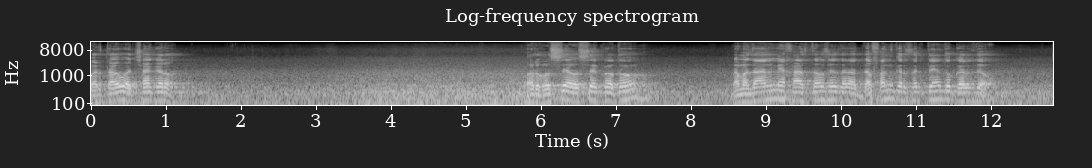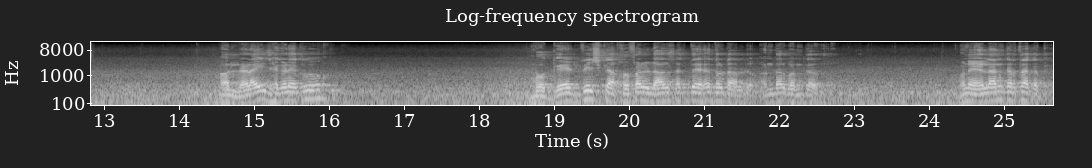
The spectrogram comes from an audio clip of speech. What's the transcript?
बर्ताव अच्छा करो। और गुस्से उससे को तो रमज़ान में ख़ास तौर से ज़रा दफन कर सकते हैं तो कर दो। और लड़ाई झगड़े को वो गेट रिच का खुफल डाल सकते हैं तो डाल दो, अंदर बंद कर दो। उन्हें ऐलान करता कहते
